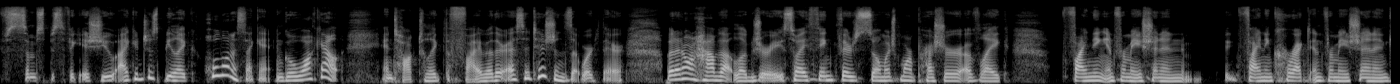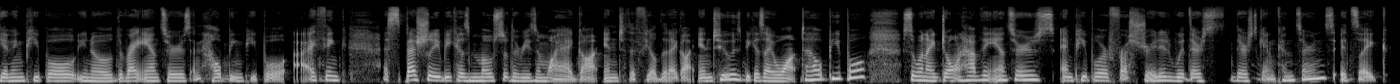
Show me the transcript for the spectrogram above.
some specific issue, I could just be like, hold on a second and go walk out and talk to like the five other estheticians that work there. But I don't have that luxury. So I think there's so much more pressure of like finding information and finding correct information and giving people, you know, the right answers and helping people. I think especially because most of the reason why I got into the field that I got into is because I want to help people. So when I don't have the answers and people are frustrated with their their skin concerns, it's like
